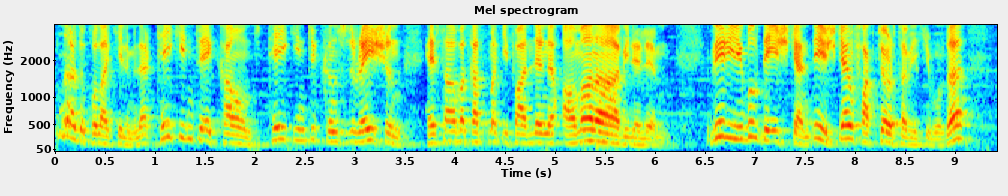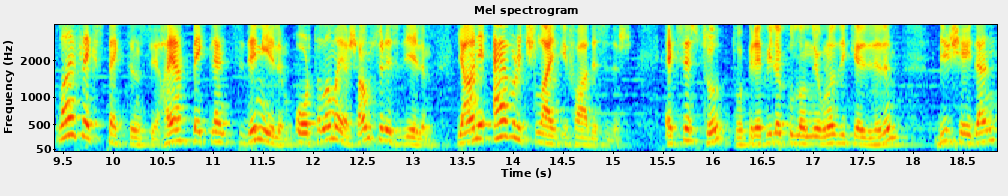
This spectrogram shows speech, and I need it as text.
Bunlar da kolay kelimeler. Take into account, take into consideration, hesaba katmak ifadelerini aman ha bilelim. Variable değişken, değişken faktör tabii ki burada. Life expectancy, hayat beklentisi demeyelim, ortalama yaşam süresi diyelim. Yani average life ifadesidir. Access to, to prepiyle kullanılıyor buna dikkat edelim. Bir şeyden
